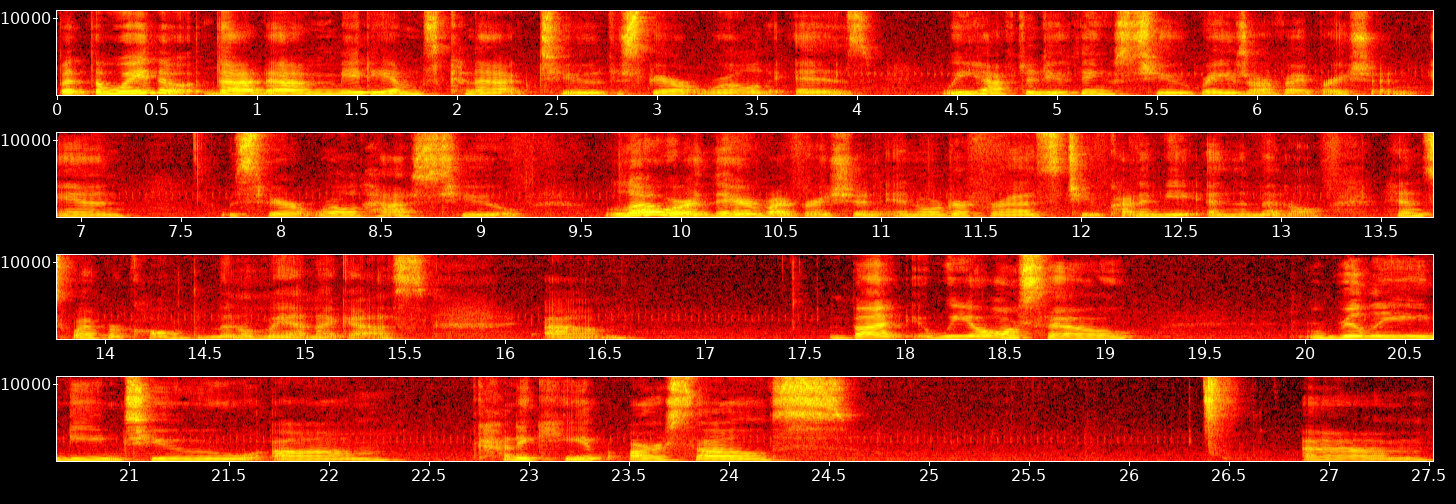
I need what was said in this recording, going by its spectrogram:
but the way that, that um, mediums connect to the spirit world is we have to do things to raise our vibration. And the spirit world has to lower their vibration in order for us to kind of meet in the middle. Hence why we're called the middleman, I guess. Um, but we also really need to um, kind of keep ourselves um,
